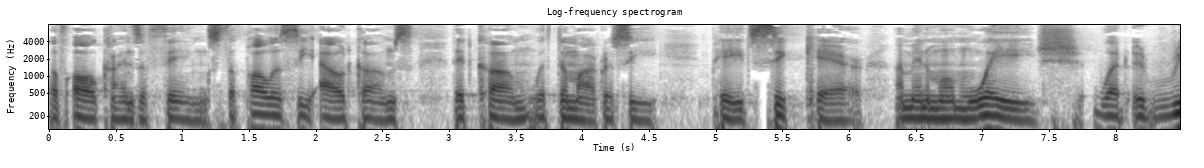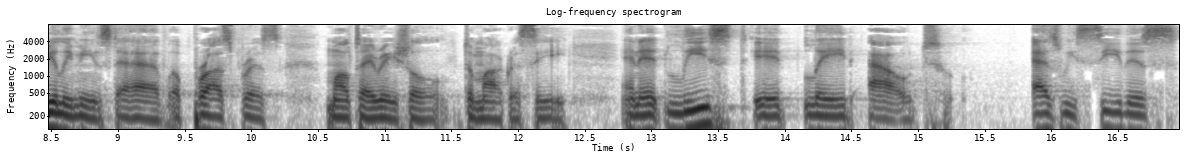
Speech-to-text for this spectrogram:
of all kinds of things, the policy outcomes that come with democracy, paid sick care, a minimum wage, what it really means to have a prosperous multiracial democracy and at least it laid out as we see this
